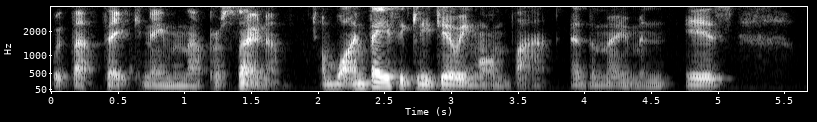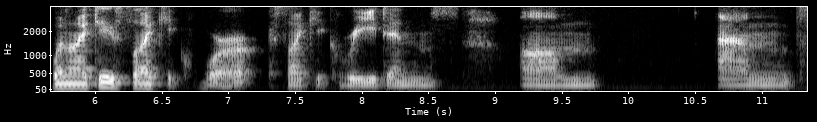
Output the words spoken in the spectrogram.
with that fake name and that persona. And what I'm basically doing on that at the moment is when I do psychic work, psychic readings, um, and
